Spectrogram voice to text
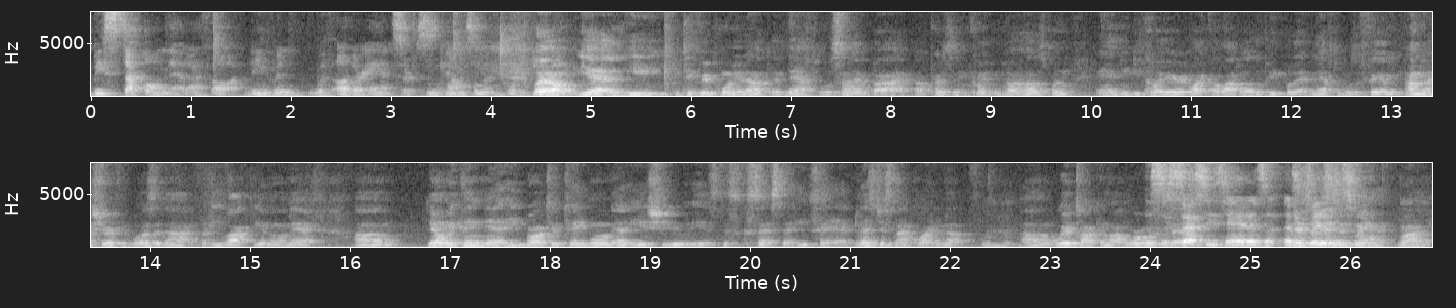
be stuck on that, I thought, even with other answers. Councilman, what did you Well, think? yeah, he particularly pointed out that NAFTA was signed by uh, President Clinton, her husband, and he declared, like a lot of other people, that NAFTA was a failure. I'm not sure if it was or not, but he locked in on that. Um, the only thing that he brought to the table on that issue is the success that he's had, and that's just not quite enough. Uh, we're talking about world Mm-hmm. The success he's had as a, as, as a a businessman. businessman, right?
